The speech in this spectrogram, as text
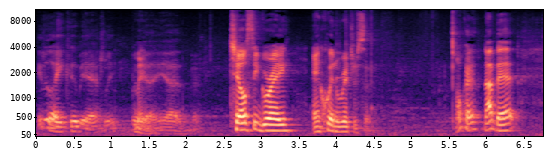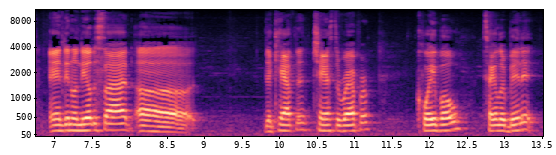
He look like he could be an athlete. Maybe. yeah, yeah. Chelsea Gray and Quentin Richardson. Okay, not bad. And then on the other side, uh the captain, Chance the Rapper, Quavo, Taylor Bennett,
